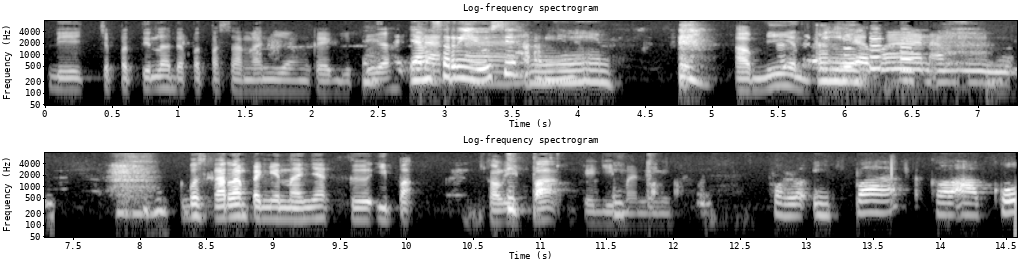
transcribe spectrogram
dicepetin lah dapat pasangan yang kayak gitu ya yang serius sih amin amin amin amin amin aku sekarang pengen nanya ke Ipa kalau IPA, kayak gimana IPA. nih? Kalau IPA, kalau aku,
